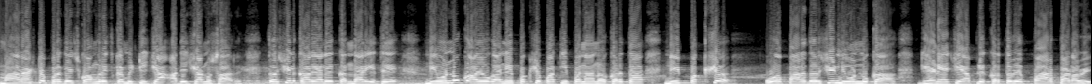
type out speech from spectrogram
महाराष्ट्र प्रदेश काँग्रेस कमिटीच्या आदेशानुसार तहसील कार्यालय कंधार येथे निवडणूक आयोगाने पक्षपातीपणा न करता निपक्ष व पारदर्शी निवडणुका घेण्याचे आपले कर्तव्य पार पाडावे.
